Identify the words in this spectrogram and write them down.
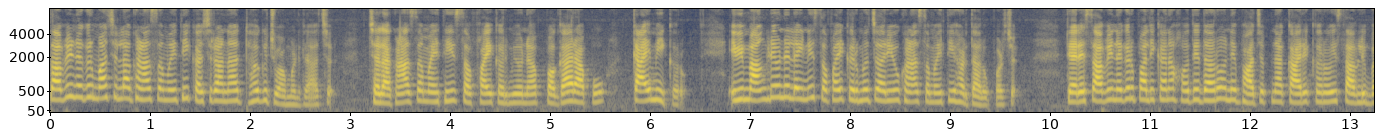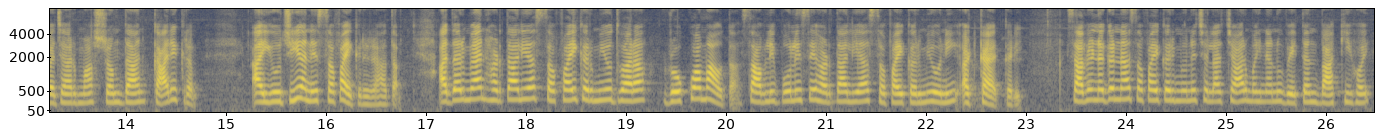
સાવલી નગરમાં છેલ્લા ઘણા સમયથી કચરાના ઢગ જોવા મળી રહ્યા છે. છેલ્લા ઘણા સમયથી સફાઈ કર્મીઓના પગાર આપો, કાયમી કરો. એવી માંગણીઓને લઈને સફાઈ કર્મચારીઓ ઘણા સમયથી હડતાલ ઉપર છે. ત્યારે સાવલી નગરપાલિકાના હોદ્દેદારો અને ભાજપના કાર્યકરોએ સાવલી બજારમાં શ્રમદાન કાર્યક્રમ આયોજી અને સફાઈ કરી રહ્યા હતા. આ દરમિયાન હડતાલિયા સફાઈ કર્મીઓ દ્વારા રોકવામાં આવતા સાવલી પોલીસે હડતાલિયા સફાઈ કર્મીઓની અટકાયત કરી. સાવલીનગરના સફાઈ કર્મીઓને છેલ્લા ચાર મહિનાનું વેતન બાકી હોય,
